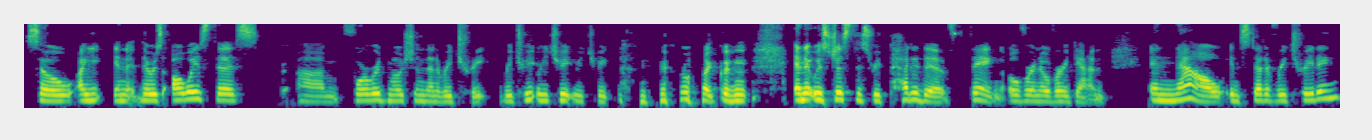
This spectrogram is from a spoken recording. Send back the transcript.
So I and there was always this um, forward motion, then a retreat, retreat, retreat, retreat. I couldn't, and it was just this repetitive thing over and over again. And now instead of retreating,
